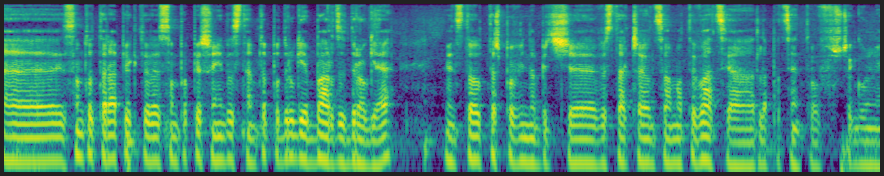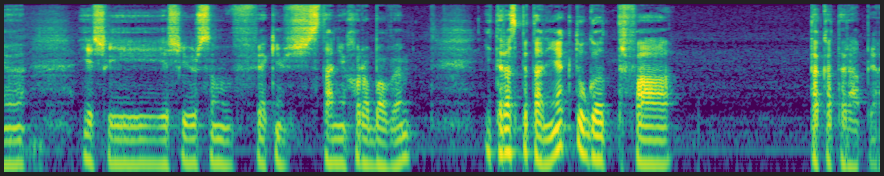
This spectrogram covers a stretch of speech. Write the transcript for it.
e, są to terapie, które są po pierwsze niedostępne, po drugie bardzo drogie, więc to też powinna być wystarczająca motywacja dla pacjentów, szczególnie jeśli, jeśli już są w jakimś stanie chorobowym. I teraz pytanie, jak długo trwa taka terapia?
